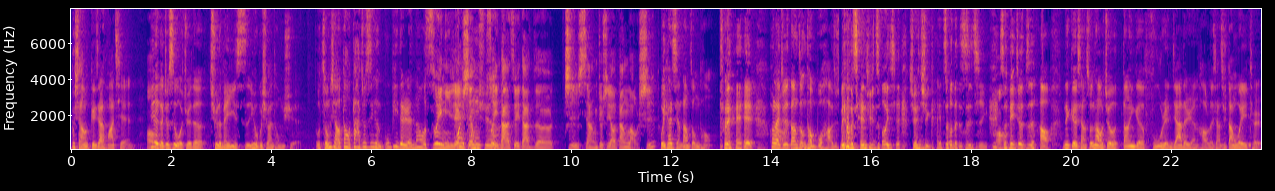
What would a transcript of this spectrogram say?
不想给家里花钱，哦第二个就是我觉得去了没意思，因为我不喜欢同学。我从小到大就是一个很孤僻的人呢、我所以你人生最大最大的志向就是要当老师。我一开始想当总统，对，后来觉得当总统不好，就是没有钱去做一些选举该做的事情，哦。所以就只好那个想说，那我就当一个服务人家的人好了，想去当 waiter，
